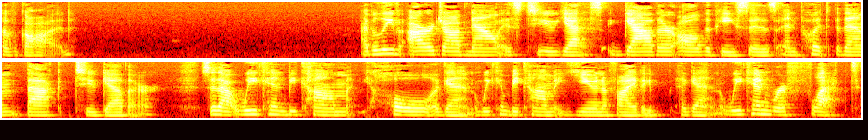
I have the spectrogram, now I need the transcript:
of God. I believe our job now is to, yes, gather all the pieces and put them back together so that we can become whole again. We can become unified again. We can reflect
